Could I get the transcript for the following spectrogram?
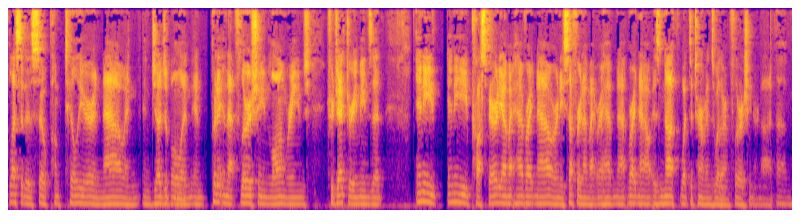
blessed is so punctiliar and now and, and judgeable, mm. and, and put it in that flourishing long range trajectory means that any any prosperity I might have right now or any suffering I might have right now is not what determines whether I'm flourishing or not. Um,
